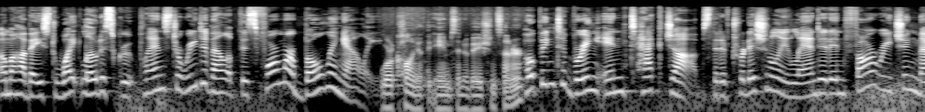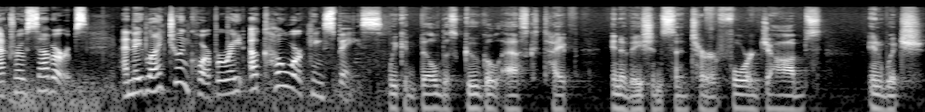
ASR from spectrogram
Omaha based White Lotus Group plans to redevelop this former bowling alley. We're calling it the Ames Innovation Center. Hoping to bring in tech jobs that have traditionally landed in far reaching metro suburbs. And they'd like to incorporate a co working space. We could build this Google esque type innovation center for jobs in which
